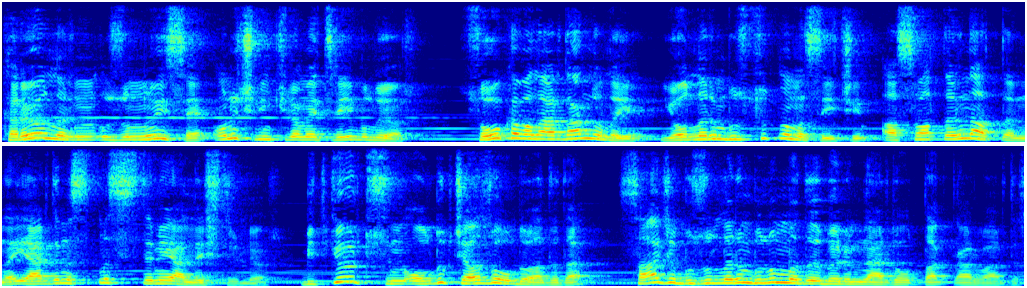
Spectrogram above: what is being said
Karayollarının uzunluğu ise 13 bin kilometreyi buluyor. Soğuk havalardan dolayı yolların buz tutmaması için asfaltların altlarına yerden ısıtma sistemi yerleştiriliyor. Bitki örtüsünün oldukça az olduğu adada sadece buzulların bulunmadığı bölümlerde otlaklar vardır.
